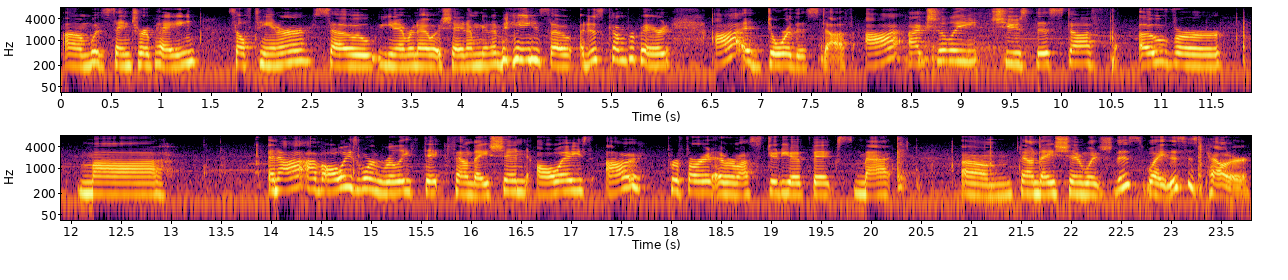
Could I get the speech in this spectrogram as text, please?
um, with Saint Tropez self tanner, so you never know what shade I'm gonna be. So I just come prepared. I adore this stuff. I actually choose this stuff over my and I, have always worn really thick foundation. Always. I prefer it over my Studio Fix MAC um, foundation, which this, wait, this is powder.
